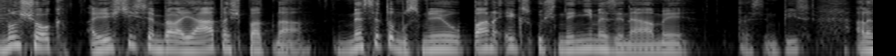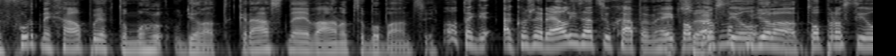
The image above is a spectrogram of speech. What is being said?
No šok. A ještě jsem byla já ta špatná. Dnes se tomu směju, pan X už není mezi námi, rest in peace, ale furt nechápu, jak to mohl udělat. Krásné Vánoce, Bobánci. No tak akože realizáciu chápem, hej, poprosil, poprosil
